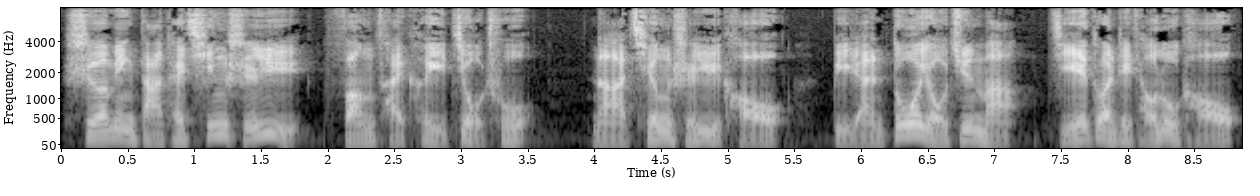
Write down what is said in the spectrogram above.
舍命打开青石峪。方才可以救出那青石峪口，必然多有军马截断这条路口。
